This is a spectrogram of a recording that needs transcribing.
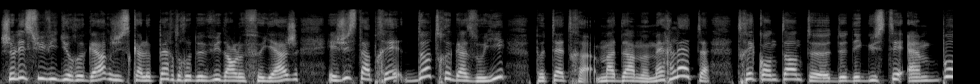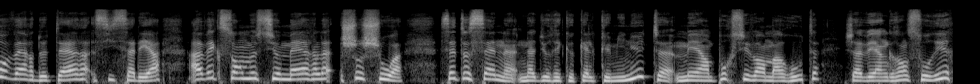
je l'ai suivi du regard jusqu'à le perdre de vue dans le feuillage et juste après, d'autres gazouillis, peut-être Madame Merlette, très contente de déguster un beau verre de terre cisaléa avec son Monsieur Merle Chochoua. Cette scène n'a duré que quelques minutes, mais en poursuivant ma route, j'avais un grand sourire,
